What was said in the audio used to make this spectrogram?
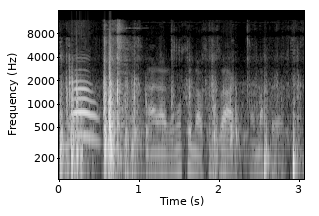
Nein, nein, du musst ihm das nur sagen. Dann macht er das.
